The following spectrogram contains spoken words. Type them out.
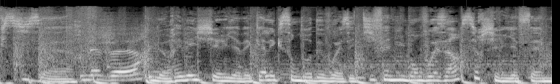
6h, 9h, le réveil chéri avec Alexandre Devoise et Tiffany Bonvoisin sur Chéri FM.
